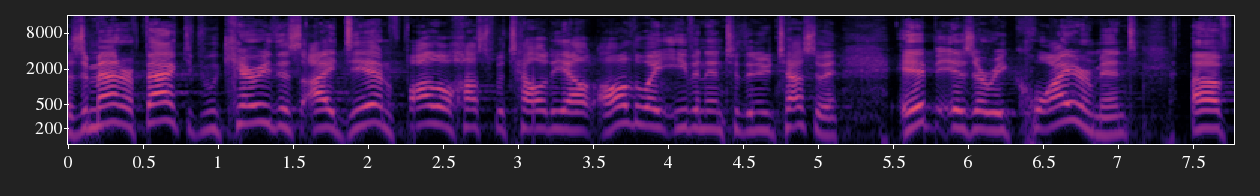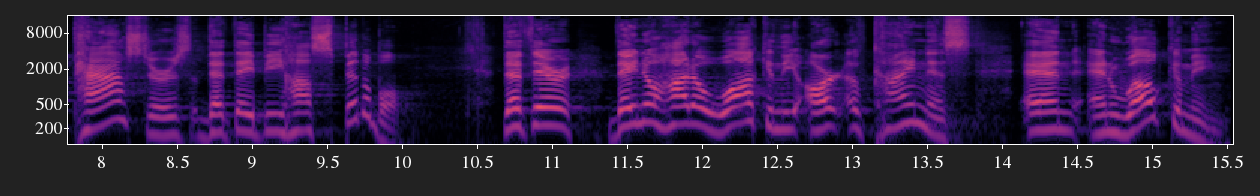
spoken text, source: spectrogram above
As a matter of fact, if we carry this idea and follow hospitality out all the way even into the New Testament, it is a requirement of pastors that they be hospitable, that they're, they know how to walk in the art of kindness and, and welcoming.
